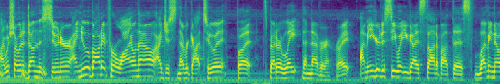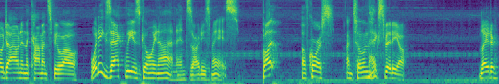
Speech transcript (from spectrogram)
I wish I would have done this sooner. I knew about it for a while now. I just never got to it, but it's better late than never, right? I'm eager to see what you guys thought about this. Let me know down in the comments below. What exactly is going on in Zardy's Maze? But, of course, until the next video. Later.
